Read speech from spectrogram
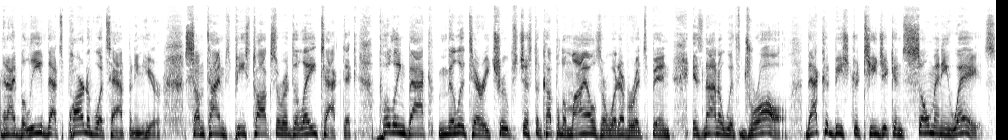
And I believe that's part of what's happening here. Sometimes peace talks are a delay tactic. Pulling back military troops just a couple of miles or whatever it's been is not a withdrawal. That could be strategic in so many ways.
